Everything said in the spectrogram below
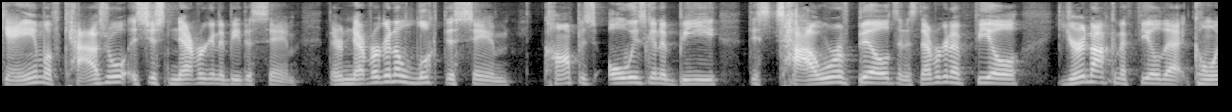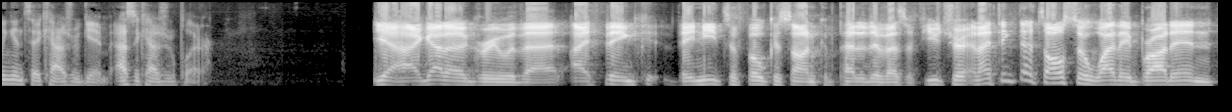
game of casual, it's just never going to be the same. They're never going to look the same. Comp is always going to be this tower of builds, and it's never going to feel, you're not going to feel that going into a casual game as a casual player. Yeah, I got to agree with that. I think they need to focus on competitive as a future. And I think that's also why they brought in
